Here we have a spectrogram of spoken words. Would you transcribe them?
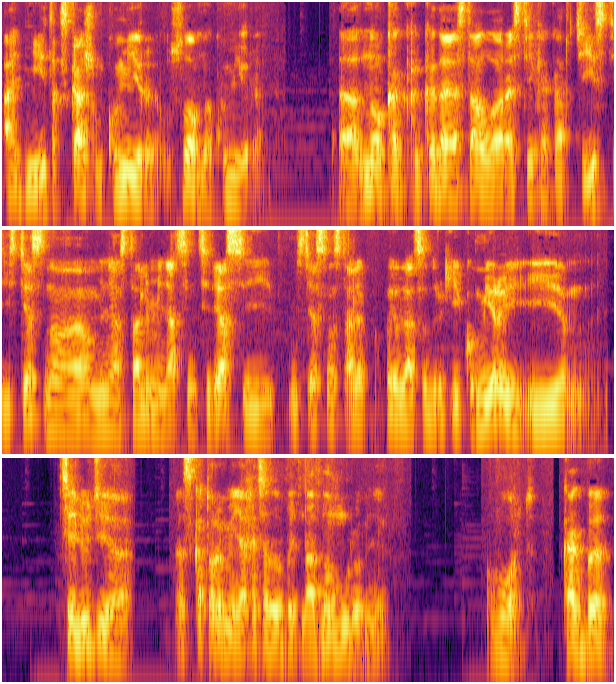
одни, так скажем, кумиры, условно кумиры. Э, но как, когда я стал расти как артист, естественно, у меня стали меняться интересы, и, естественно, стали появляться другие кумиры, и те люди, с которыми я хотел быть на одном уровне. Вот. Как бы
